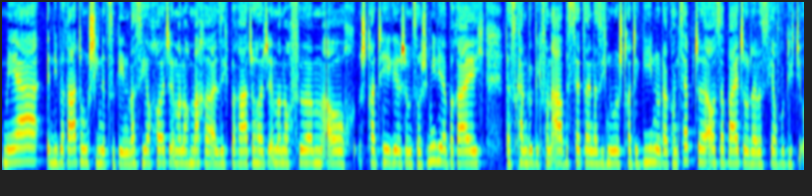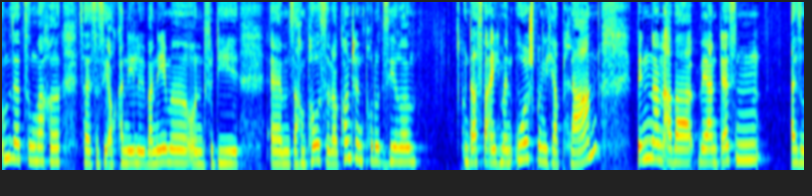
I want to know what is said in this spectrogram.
mehr in die Beratungsschiene zu gehen, was ich auch heute immer noch mache. Also ich berate heute immer noch Firmen, auch strategisch im Social-Media-Bereich. Das kann wirklich von A bis Z sein, dass ich nur Strategien oder Konzepte ausarbeite oder dass ich auch wirklich die Umsetzung mache. Das heißt, dass ich auch Kanäle übernehme und für die ähm, Sachen poste oder Content produziere. Und das war eigentlich mein ursprünglicher Plan. Bin dann aber währenddessen also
